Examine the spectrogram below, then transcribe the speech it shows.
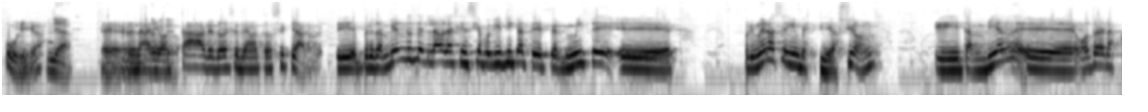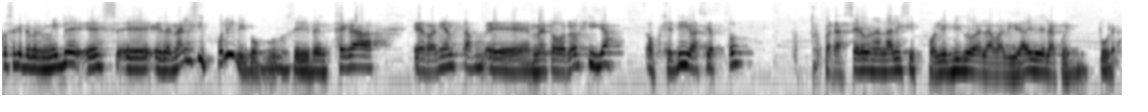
públicas. Ya. Eh, en área contable, todo ese tema. Entonces, claro. pero también desde el lado de la ciencia política te permite eh, primero hacer investigación y también eh, otra de las cosas que te permite es eh, el análisis político. Si te entrega herramientas eh, metodológicas objetivas, ¿cierto? Para hacer un análisis político de la validad y de la coyuntura.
